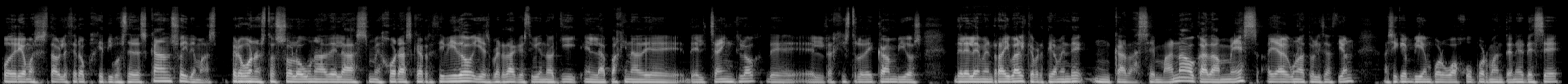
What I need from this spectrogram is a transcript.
podríamos establecer objetivos de descanso y demás. Pero bueno, esto es solo una de las mejoras que he recibido y es verdad que estoy viendo aquí en la página del Chainclock, del registro de cambios del Element Rival, que prácticamente cada semana o cada mes hay alguna actualización, así que bien por Wahoo por mantener ese,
